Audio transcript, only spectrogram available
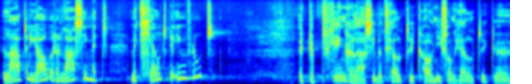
later jouw relatie met, met geld beïnvloed? Ik heb geen relatie met geld. Ik hou niet van geld. Ik, eh,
